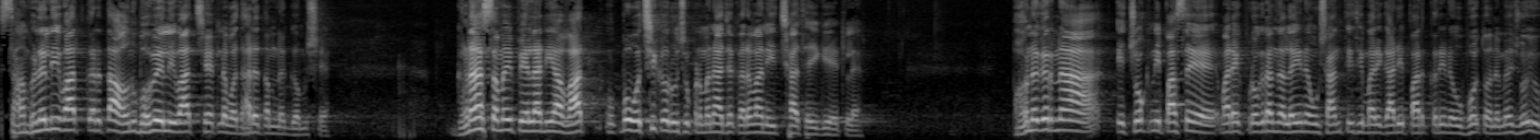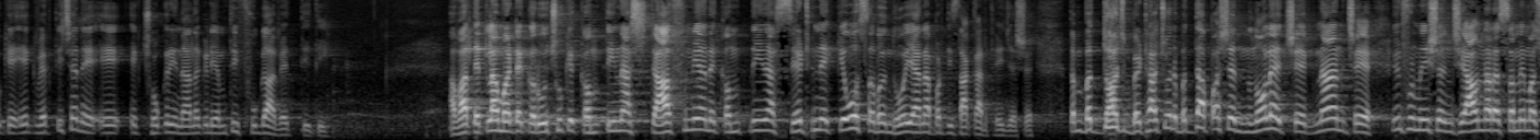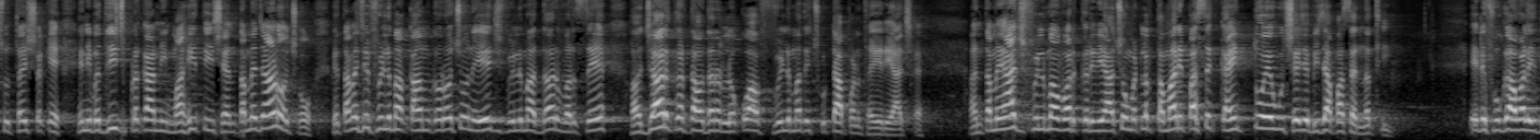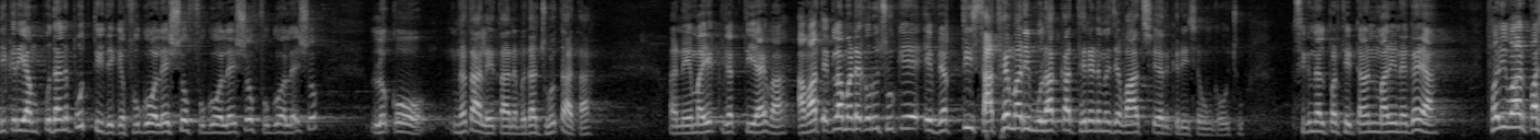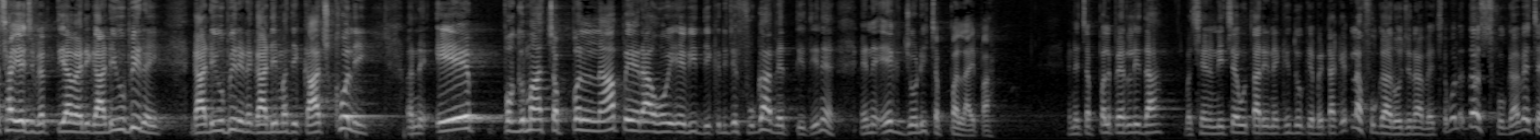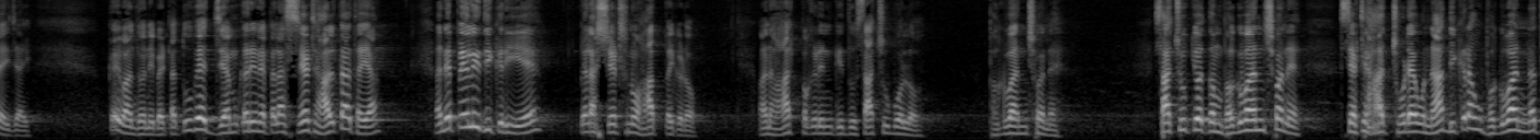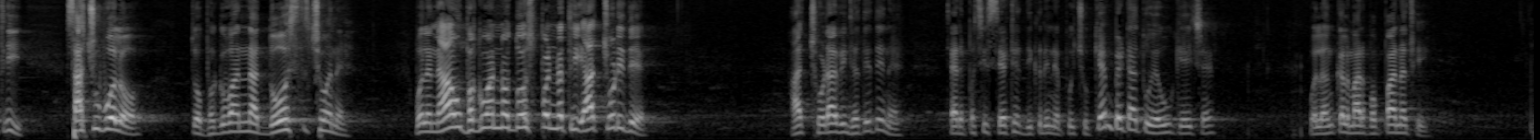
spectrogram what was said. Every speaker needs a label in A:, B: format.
A: સાંભળેલી વાત કરતા અનુભવેલી વાત છે એટલે વધારે તમને ગમશે. ઘણા સમય પહેલાની આ વાત હું બહુ ઓછી કરું છું, પણ મને આજે કરવાની ઈચ્છા થઈ ગઈ એટલે. ભાવનગરના એ ચોકની પાસે મારે એક પ્રોગ્રામને લઈને હું શાંતિથી મારી ગાડી પાર્ક કરીને ઊભો હતો અને મેં જોયું કે એક વ્યક્તિ છે ને એ એક છોકરી નાનકડી એમથી ફુગા વેચતી હતી. આ વાત એટલા માટે કરું છું કે કંપનીના સ્ટાફને અને કંપનીના શેઠને કેવો સંબંધ હોય આના પરથી સાકાર થઈ જશે. તમે બધા જ બેઠા છો અને બધા પાસે નોલેજ છે, જ્ઞાન છે ઇન્ફોર્મેશન છે. આવનારા સમયમાં શું થઈ શકે એની બધી જ પ્રકારની માહિતી છે. અને તમે જાણો છો કે તમે જે ફિલ્ડમાં કામ કરો છો ને એ જ ફિલ્ડમાં દર વર્ષે હજાર કરતાં વધારે લોકો આ ફિલ્ડમાંથી છૂટા પણ થઈ રહ્યા છે. અને તમે આ જ ફિલ્ડમાં વર્ક કરી રહ્યા છો, મતલબ તમારી પાસે કંઈક તો એવું છે જે બીજા પાસે નથી. એટલે ફુગાવાળી દીકરી આમ પોતાને પૂછતી હતી કે ફુગો લેશો ફુગો લેશો ફુગો લેશો. લોકો નતા લેતા અને બધા જોતા હતા. અને એમાં એક વ્યક્તિ આવ્યા. આ વાત એટલા માટે કરું છું કે એ વ્યક્તિ સાથે મારી મુલાકાત થઈને મેં જે વાત શેર કરી છે હું કહું છું. સિગ્નલ પરથી ટર્ન મારીને ગયા. ફરીવાર પાછા એ જ વ્યક્તિ આવે એની ગાડી ઊભી રહી. ગાડી ઊભી રહીને ગાડીમાંથી કાચ ખોલી અને એ પગમાં ચપ્પલ ના પહેરા હોય એવી દીકરી જે ફુગા વેચતી હતી ને, એને એક જોડી ચપ્પલ આપ્યા. એને ચપ્પલ પહેરી લીધા. પછી એને નીચે ઉતારીને કીધું કે, બેટા, કેટલા ફુગા રોજના વેચે? બોલે, દસ ફુગા વેચાઈ જાય. કઈ વાંધો નહીં બેટા, તું વેચ જેમ કરીને પેલા શેઠ હાલતા થયા અને પેલી દીકરીએ પેલા શેઠનો હાથ પકડ્યો અને હાથ પકડીને કીધું, સાચું બોલો, ભગવાન છો ને. સાચું કયો તમે, ભગવાન છો ને? શેઠે હાથ છોડાયો ના દીકરા, હું ભગવાન નથી. સાચું બોલો, તો ભગવાનના દોસ્ત છો ને? બોલે, ના, હું ભગવાનનો દોસ્ત પણ નથી, હાથ છોડી દે. હાથ છોડાવી જતી હતી ને, ત્યારે પછી શેઠે દીકરીને પૂછ્યું, કેમ બેટા તું એવું કહે છે? બોલે, અંકલ, મારા પપ્પા નથી.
